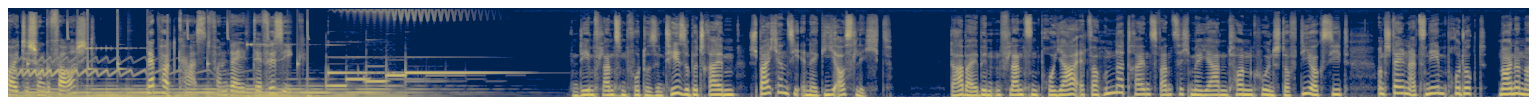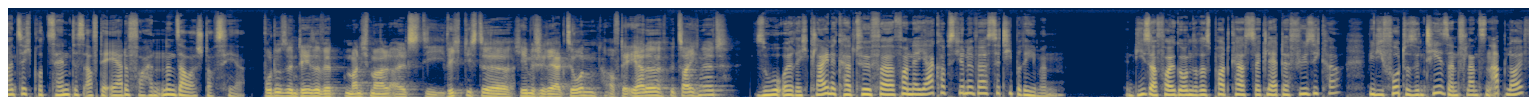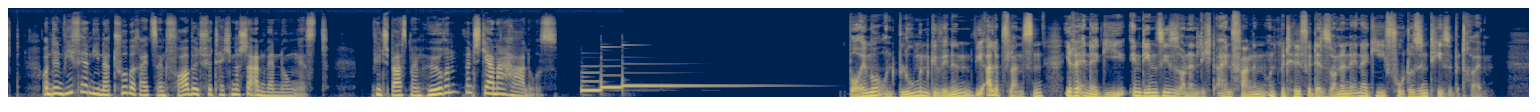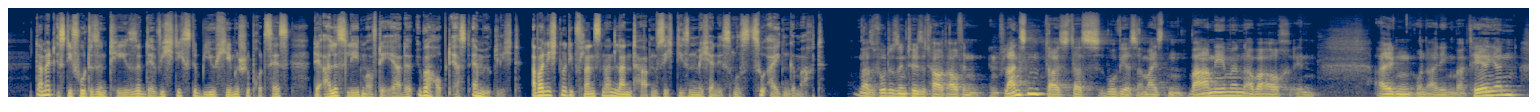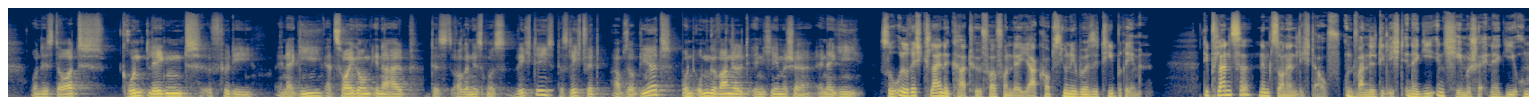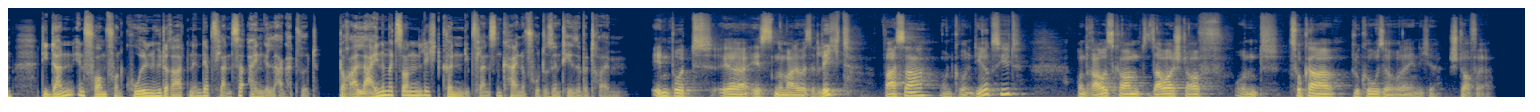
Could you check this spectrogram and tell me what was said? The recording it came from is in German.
Heute schon geforscht? Der Podcast von Welt der Physik. Indem Pflanzen Photosynthese betreiben, speichern sie Energie aus Licht. Dabei binden Pflanzen pro Jahr etwa 123 Milliarden Tonnen Kohlenstoffdioxid und stellen als Nebenprodukt 99 Prozent des auf der Erde vorhandenen Sauerstoffs her. Photosynthese wird manchmal als die wichtigste chemische Reaktion auf der Erde bezeichnet. So Ulrich Kleinekartöfer von der Jacobs University Bremen. In dieser Folge unseres Podcasts erklärt der Physiker, wie die Photosynthese in Pflanzen abläuft und inwiefern die Natur bereits ein Vorbild für technische Anwendungen ist. Viel Spaß beim Hören wünscht Jana Harlos. Bäume und Blumen gewinnen, wie alle Pflanzen, ihre Energie, indem sie Sonnenlicht einfangen und mit Hilfe der Sonnenenergie Photosynthese betreiben. Damit ist die Photosynthese der wichtigste biochemische Prozess, der alles Leben auf der Erde überhaupt erst ermöglicht. Aber nicht nur die Pflanzen an Land haben sich diesen Mechanismus zu eigen gemacht. Also Photosynthese taucht auf in, in Pflanzen, da ist das, wo wir es am meisten wahrnehmen, aber auch in Algen und einigen Bakterien und ist dort grundlegend für die Energieerzeugung innerhalb des Organismus wichtig. Das Licht wird absorbiert und umgewandelt in chemische Energie. So Ulrich Kleinekarthöfer von der Jacobs University Bremen. Die Pflanze nimmt Sonnenlicht auf und wandelt die Lichtenergie in chemische Energie um, die dann in Form von Kohlenhydraten in der Pflanze eingelagert wird. Doch alleine mit Sonnenlicht können die Pflanzen keine Photosynthese betreiben. Input ist normalerweise Licht Wasser und Kohlendioxid und rauskommt Sauerstoff und Zucker, Glucose oder ähnliche Stoffe.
